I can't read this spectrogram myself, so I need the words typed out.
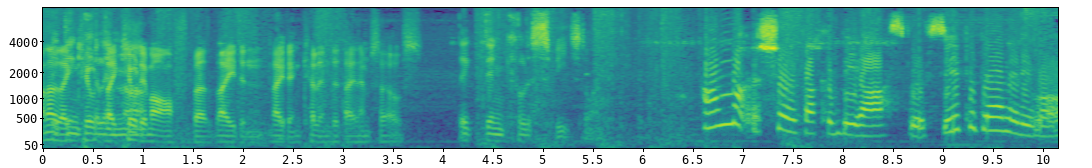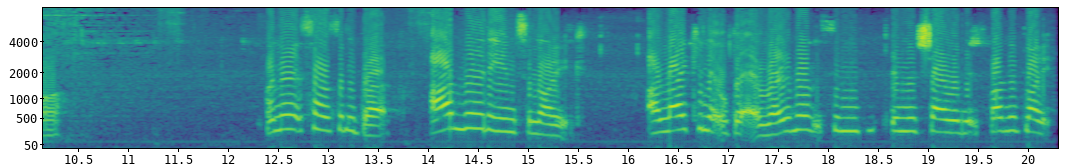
I know They they, killed kill they him, killed him off, but they didn't they didn't kill him, did they themselves? They didn't kill the speedster one. I'm not sure if I can be asked with Supergirl anymore. I know it sounds silly, but I'm really into like I like a little bit of romance in in the show, and it's kind of like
